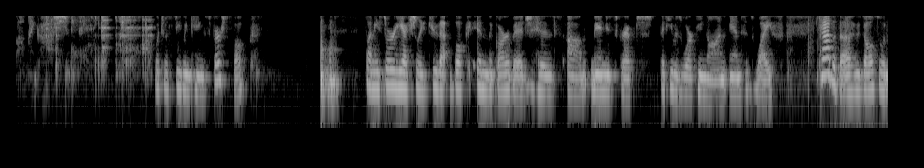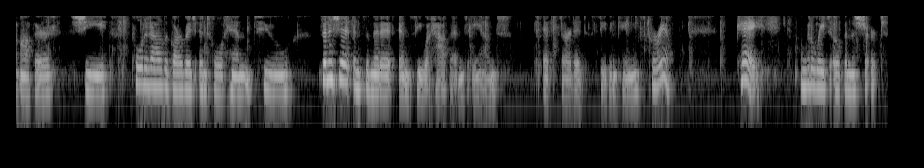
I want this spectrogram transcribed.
Oh my gosh. Which was Stephen King's first book. Funny story, he actually threw that book in the garbage, his um, manuscript that he was working on, and his wife, Tabitha, who's also an author, she pulled it out of the garbage and told him to finish it and submit it and see what happened. And it started Stephen King's career. Okay, I'm going to wait to open the shirt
